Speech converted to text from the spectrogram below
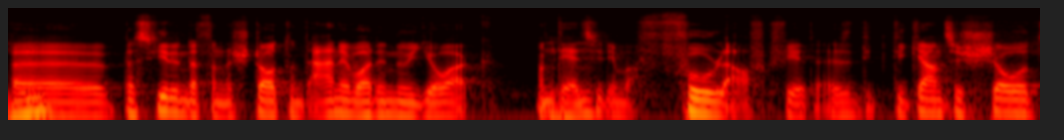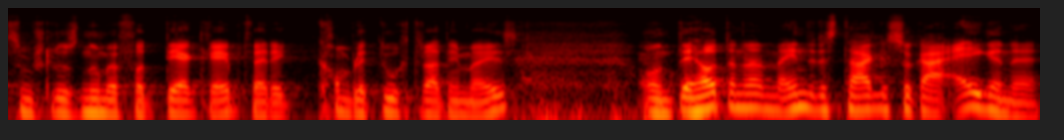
äh, basierend von der Stadt. Und eine war in New York. Und der hat sich immer voll aufgeführt. Also die, die ganze Show zum Schluss nur mehr von der gelebt, weil die komplett durchtrat immer ist. Und der hat dann am Ende des Tages sogar eine eigene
